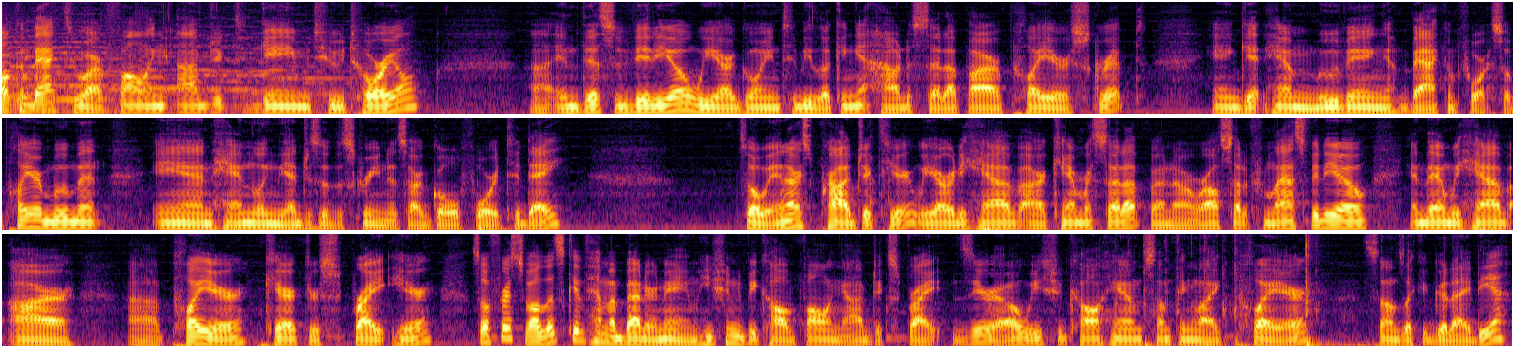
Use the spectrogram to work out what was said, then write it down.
Welcome back to our Falling Object game tutorial. Uh, in this video we are going to be looking at how to set up our player script and get him moving back and forth. So player movement and handling the edges of the screen is our goal for today. So in our project here we already have our camera set up and uh, we're all set up from last video and then we have our uh, player character sprite here. So first of all, let's give him a better name. He shouldn't be called Falling Object Sprite 0. We should call him something like Player. Sounds like a good idea.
